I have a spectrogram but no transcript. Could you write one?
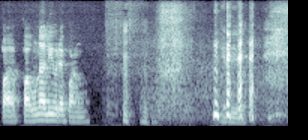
pa, una libre pan.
